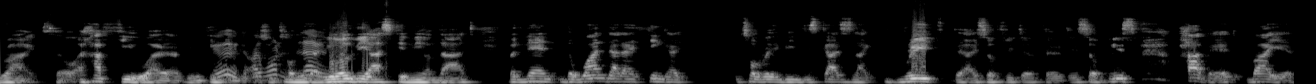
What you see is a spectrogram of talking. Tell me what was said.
Right. So I have few. I, have been thinking Good. because you told me that you will be asking me on that. But then the one that I think I it's already been discussed like read the ISO 31030. So please have it, buy it,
